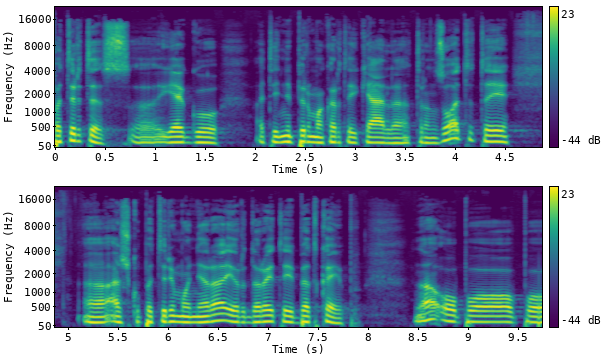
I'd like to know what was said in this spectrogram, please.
patirtis. Jeigu ateini pirmą kartą į kelią tranzuoti, tai aišku patyrimo nėra ir darai tai bet kaip. Na, o po, po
